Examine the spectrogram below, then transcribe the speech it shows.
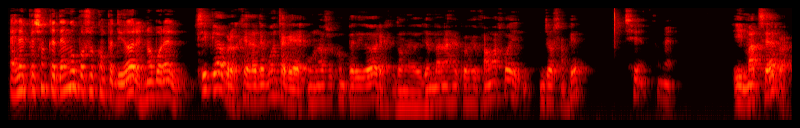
Es la impresión que tengo por sus competidores, no por él. Sí, claro, pero es que date cuenta que uno de sus competidores, donde John Danaher cogió fama, fue George St. Pierre. Sí, también. Y Matt Serra.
